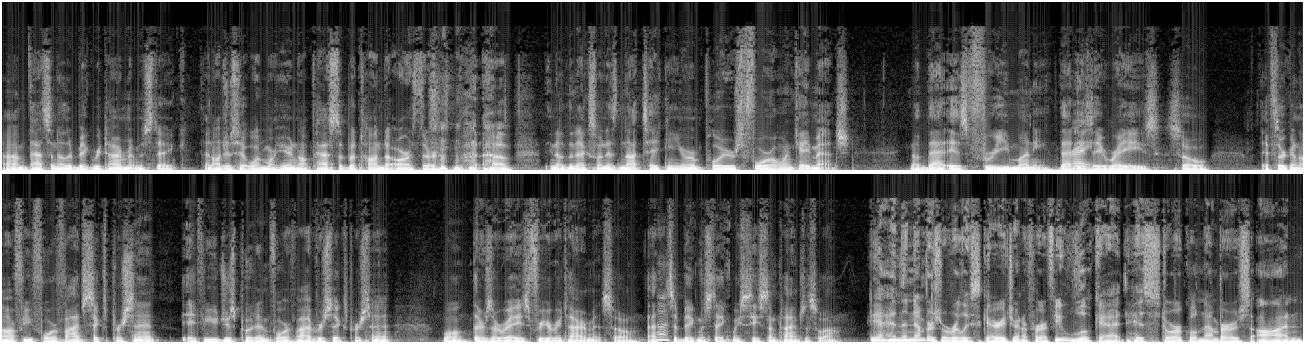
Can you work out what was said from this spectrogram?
um, that's another big retirement mistake. And I'll just hit one more here and I'll pass the baton to Arthur. but, um, you know, the next one is not taking your employer's 401k match. You know, that is free money. That is Right. a raise. So if they're going to offer you four, five, six percent, if you just put in four, five, or six percent, well, there's a raise for your retirement. So that's a big mistake we see sometimes as well. Yeah, and the numbers are really scary, Jennifer. If you look at historical numbers on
